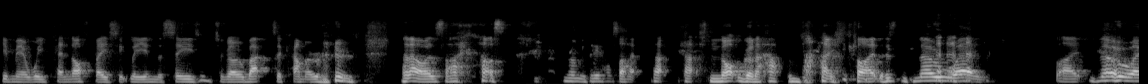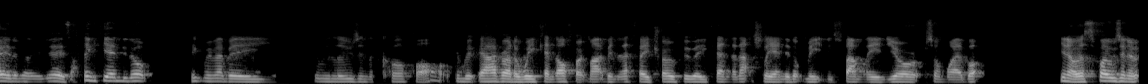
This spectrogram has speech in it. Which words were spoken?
give me a weekend off, basically in the season, to go back to Cameroon?" And I was like, I was, I remember thinking, I was like, that, "That's not going to happen, Mike. Like, there's no way, like, no way in a million years." I think he ended up. I think we maybe did we lose in the cup or did we either had a weekend off or it might have been an FA Trophy weekend and actually ended up meeting his family in Europe somewhere. But you know, I suppose in a,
